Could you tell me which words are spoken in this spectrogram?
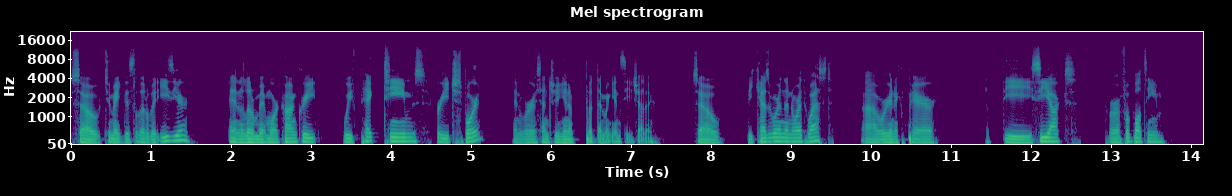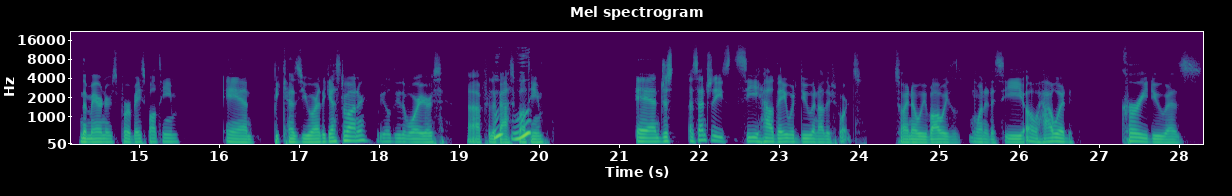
So, to make this a little bit easier and a little bit more concrete, we've picked teams for each sport and we're essentially going to put them against each other. So, because we're in the Northwest, uh, we're going to compare the Seahawks for a football team, the Mariners for a baseball team, and because you are the guest of honor, we'll do the Warriors uh, for the Whoop, basketball whoop. team. And just essentially see how they would do in other sports. So I know we've always wanted to see, oh, how would Curry do as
